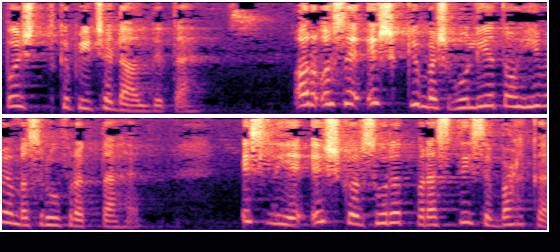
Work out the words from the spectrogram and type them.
پشت کے پیچھے ڈال دیتا ہے۔ اور اسے عشق کی مشغولیتوں ہی میں مصروف رکھتا ہے۔ اس لیے عشق اور صورت پرستی سے بڑھ کر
